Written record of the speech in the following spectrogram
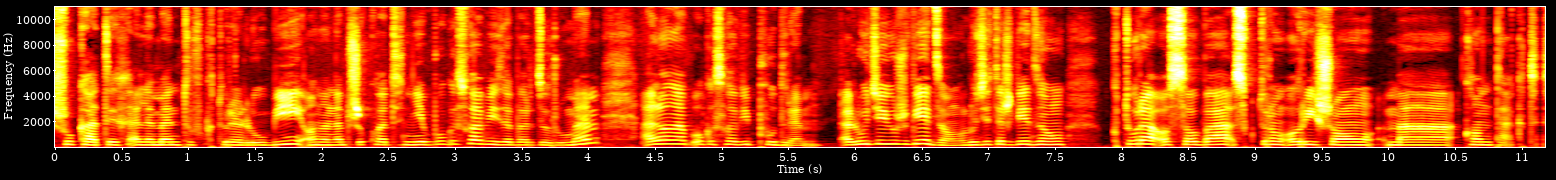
Szuka tych elementów, które lubi. Ona na przykład nie błogosławi za bardzo rumem, ale ona błogosławi pudrem. A ludzie już wiedzą, ludzie też wiedzą, która osoba, z którą Oriszą ma kontakt.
